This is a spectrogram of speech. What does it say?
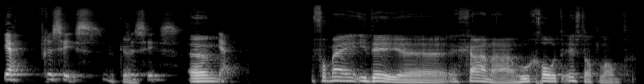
Ja, precies. Okay. precies. Um, ja. Voor mijn idee, uh, Ghana, hoe groot is dat land?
